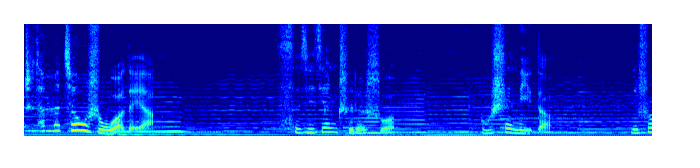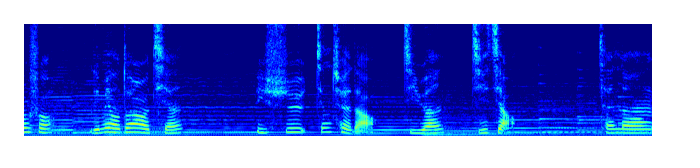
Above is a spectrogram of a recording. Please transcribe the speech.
这他妈就是我的呀！司机坚持地说：“不是你的，你说说里面有多少钱？必须精确到几元几角，才能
